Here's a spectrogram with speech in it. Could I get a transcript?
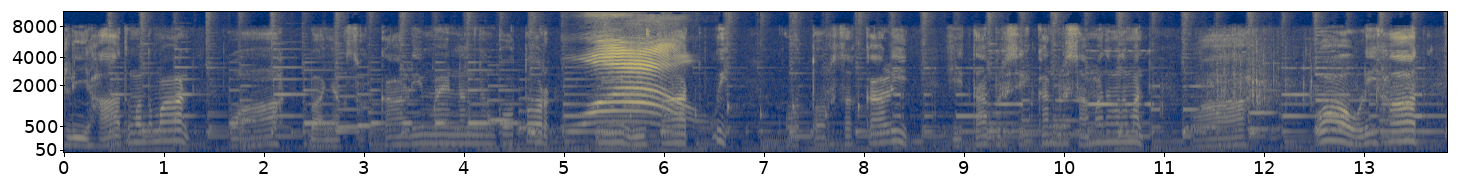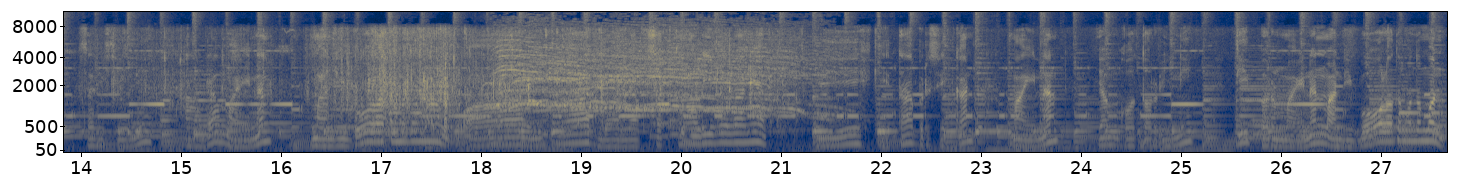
lihat teman-teman. Wah, banyak sekali mainan yang kotor. Wih, lihat. Wih, kotor sekali. Kita bersihkan bersama teman-teman. Wah, wow, lihat. Dari sini ada mainan mandi bola teman-teman. Wah, lihat banyak sekali bolanya. Wih, kita bersihkan mainan yang kotor ini di permainan mandi bola teman-teman.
